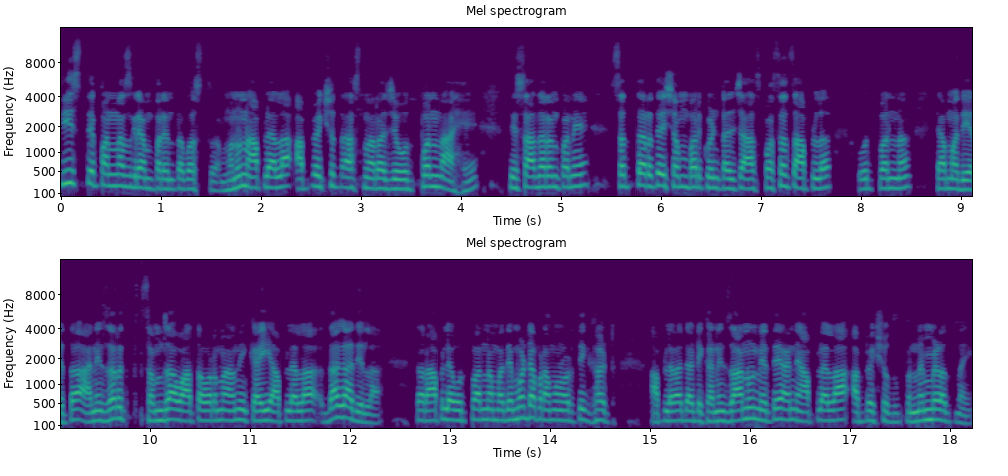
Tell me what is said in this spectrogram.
तीस ते पन्नास ग्रॅमपर्यंत बसतं. म्हणून आपल्याला अपेक्षित असणारं जे उत्पन्न आहे ते साधारणपणे सत्तर ते शंभर क्विंटलच्या आसपासच आपलं उत्पन्न त्यामध्ये येतं. आणि जर समजा वातावरणाने काही आपल्याला दगा दिला तर आपल्या उत्पन्नामध्ये मोठ्या प्रमाणावरती घट आपल्याला त्या ठिकाणी जाणून येते आणि आपल्याला अपेक्षित उत्पन्न मिळत नाही.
